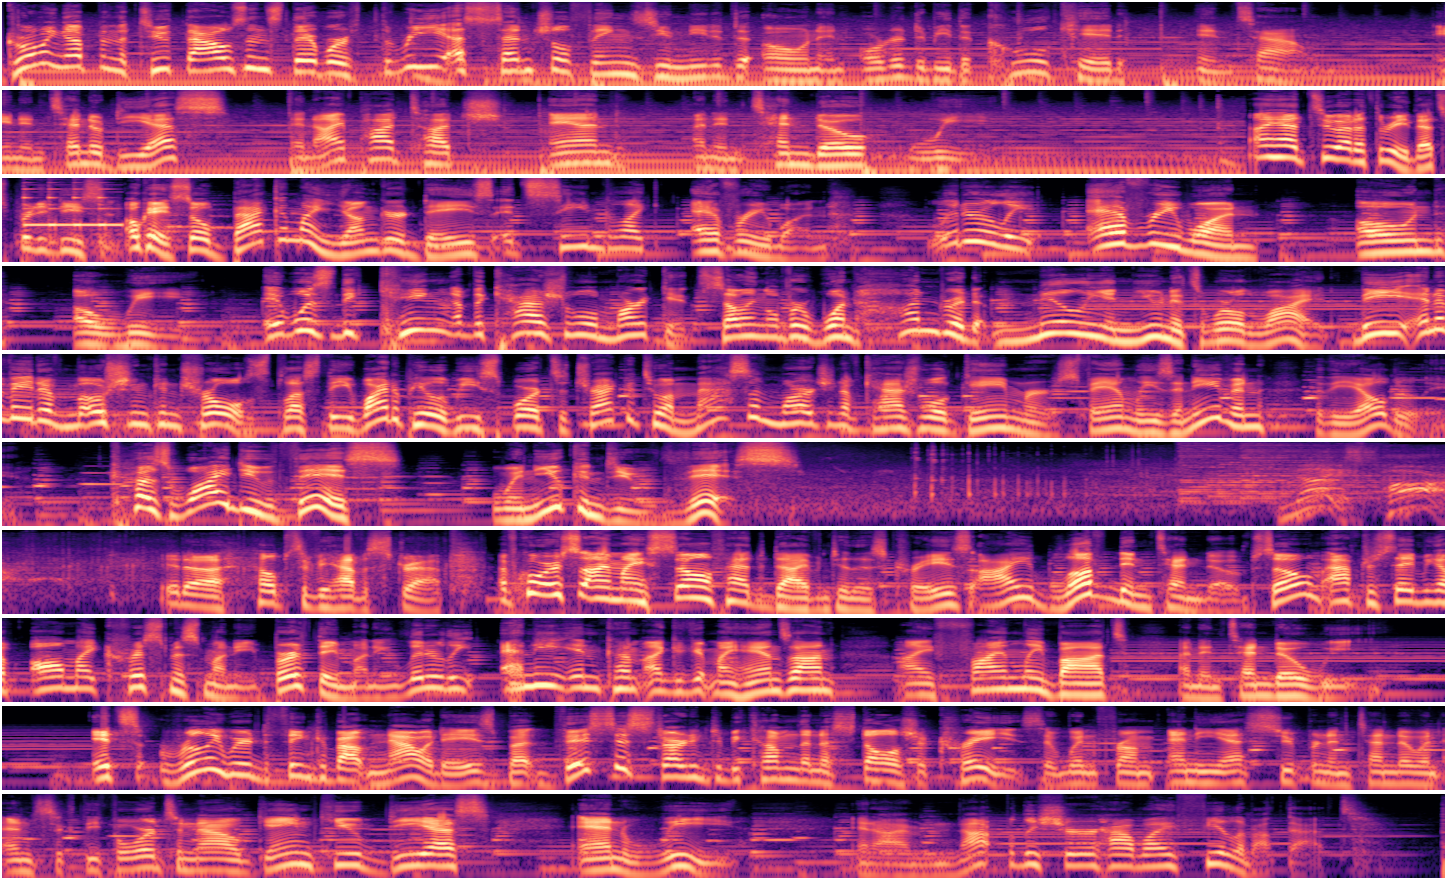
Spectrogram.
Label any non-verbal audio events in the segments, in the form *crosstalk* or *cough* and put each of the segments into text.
Growing up in the 2000s, there were three essential things you needed to own in order to be the cool kid in town a Nintendo DS, an iPod Touch, and a Nintendo Wii. I had two out of three, that's pretty decent. Okay, so back in my younger days, it seemed like everyone, literally everyone, owned a Wii. It was the king of the casual market, selling over 100 million units worldwide. The innovative motion controls, plus the wide appeal of Wii Sports, attracted to a massive margin of casual gamers, families, and even the elderly. Cause why do this when you can do this? Nice par. It uh, helps if you have a strap. Of course, I myself had to dive into this craze. I loved Nintendo, so after saving up all my Christmas money, birthday money, literally any income I could get my hands on, I finally bought a Nintendo Wii. It's really weird to think about nowadays, but this is starting to become the nostalgia craze. It went from NES, Super Nintendo, and N64 to now GameCube, DS, and Wii. And I'm not really sure how I feel about that.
